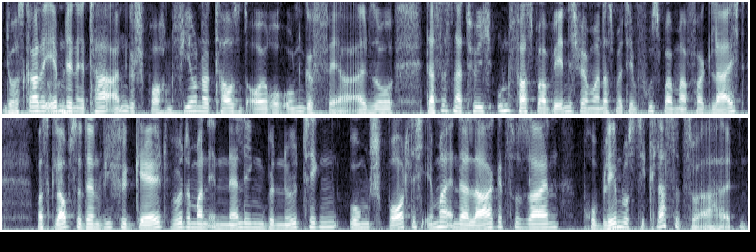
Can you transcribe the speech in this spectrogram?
Du hast gerade eben den Etat angesprochen, 400.000 Euro ungefähr. Also das ist natürlich unfassbar wenig, wenn man das mit dem Fußball mal vergleicht. Was glaubst du denn, wie viel Geld würde man in Nellingen benötigen, um sportlich immer in der Lage zu sein, problemlos die Klasse zu erhalten?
